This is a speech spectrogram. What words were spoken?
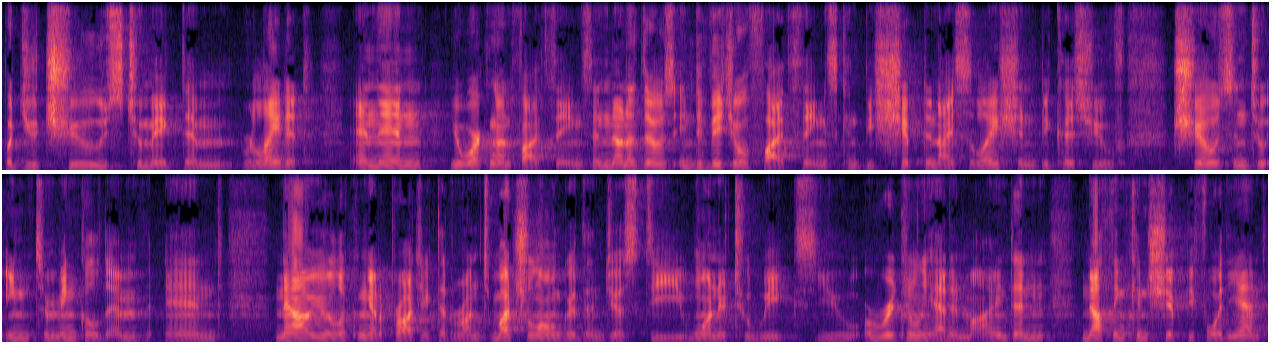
but you choose to make them related and then you're working on five things, and none of those individual five things can be shipped in isolation because you've chosen to intermingle them. And now you're looking at a project that runs much longer than just the one or two weeks you originally had in mind, and nothing can ship before the end.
